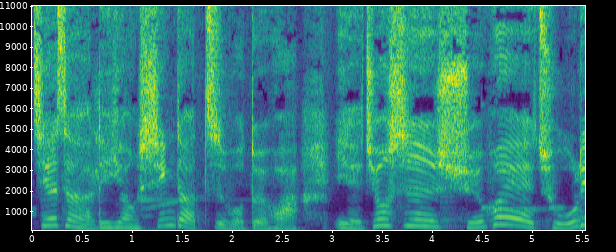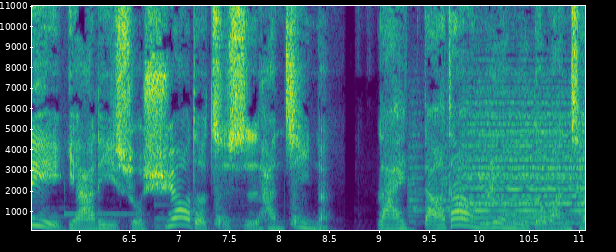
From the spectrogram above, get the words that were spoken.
接着利用新的自我对话，也就是学会处理压力所需要的知识和技能，来达到任务的完成。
